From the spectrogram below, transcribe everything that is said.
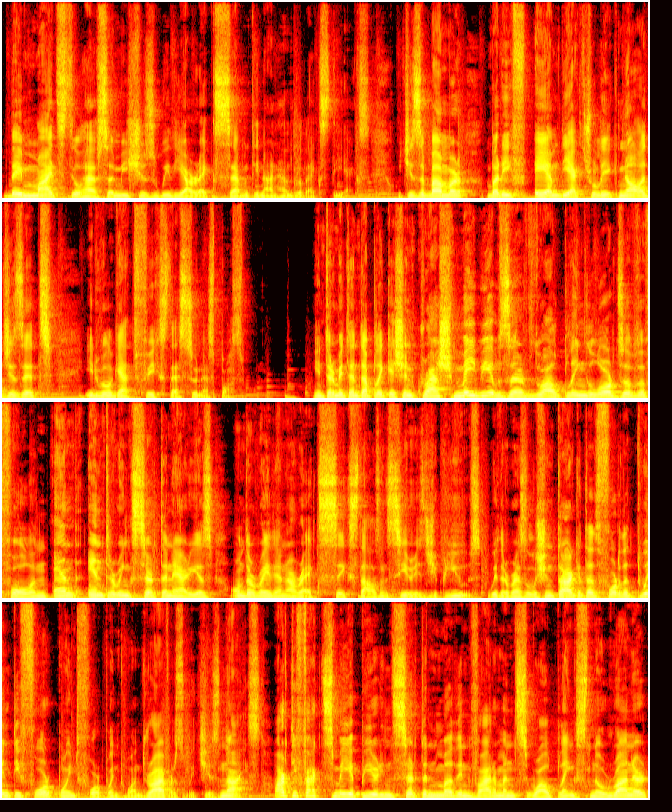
they might still have some issues with the RX 7900 XTX, which is a bummer, but if AMD actually acknowledges it, it will get fixed as soon as possible. Intermittent application crash may be observed while playing Lords of the Fallen and entering certain areas on the Radeon RX 6000 series GPUs, with a resolution targeted for the 24.4.1 drivers, which is nice. Artifacts may appear in certain mud environments while playing SnowRunner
